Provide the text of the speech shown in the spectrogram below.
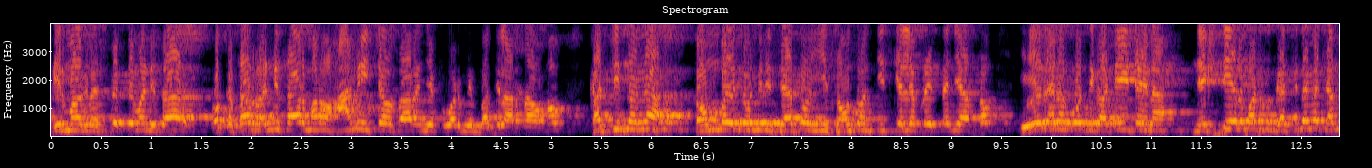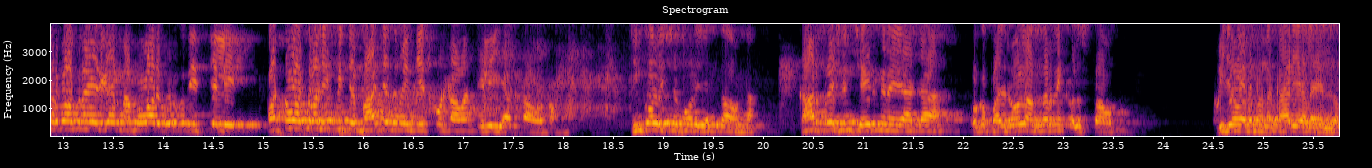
మీరు మాకు రెస్పెక్ట్ ఇవ్వండి సార్ ఒక్కసారి రండి సార్ మనం హామీ ఇచ్చాము సార్ అని చెప్పి కూడా మేము బతిలాడుతా ఉన్నాం. ఖచ్చితంగా తొంభై తొమ్మిది శాతం ఈ సంవత్సరం తీసుకెళ్ళే ప్రయత్నం చేస్తాం. ఏదైనా కొద్దిగా అటు ఇటు అయినా నెక్స్ట్ ఇయర్ మటుకు ఖచ్చితంగా చంద్రబాబు నాయుడు గారిని అమ్మవారి గుడుకు తీసుకెళ్ళి పట్టు వస్త్రాలు ఇప్పించే బాధ్యత మేము తీసుకుంటామని తెలియజేస్తా ఉన్నాం. ఇంకో విషయం కూడా చెప్తా ఉన్నా. కార్పొరేషన్ చైర్మన్ అయ్యాక ఒక పది రోజులు అందరినీ కలుస్తా ఉన్నాం. విజయవాడ మన కార్యాలయంలో.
